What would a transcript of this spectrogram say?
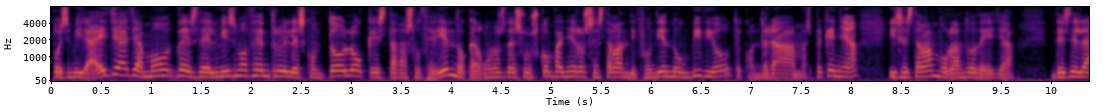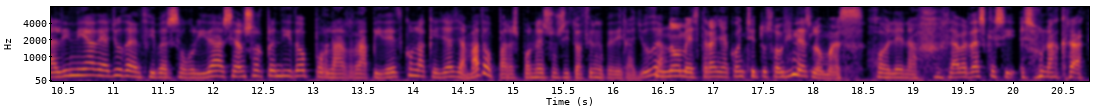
Pues mira, ella llamó desde el mismo centro y les contó lo que estaba sucediendo, que algunos de sus compañeros estaban difundiendo un vídeo de cuando era más pequeña y se estaban burlando de ella. Desde la línea de ayuda en ciberseguridad se han sorprendido por la rapidez con la que ella ha llamado para exponer su situación y pedir ayuda. No me extraña, Conchi, tu sobrina es lo más. Jo, Elena, la verdad es que sí, es una crack.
